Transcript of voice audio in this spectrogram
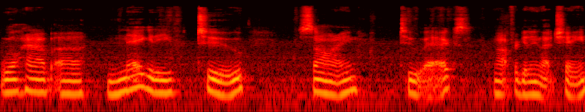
we'll have a negative 2 sine 2x, not forgetting that chain.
